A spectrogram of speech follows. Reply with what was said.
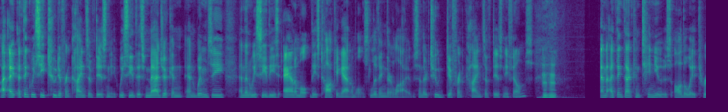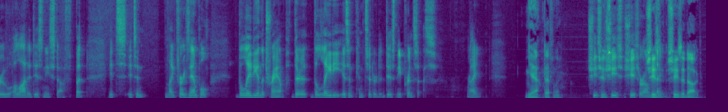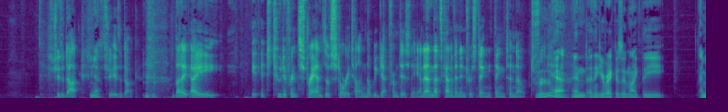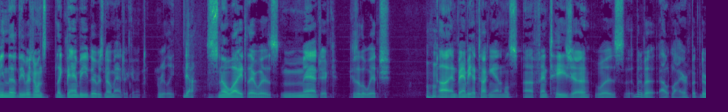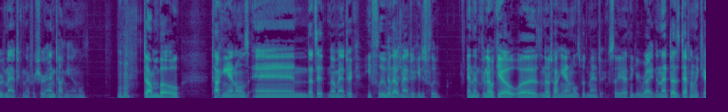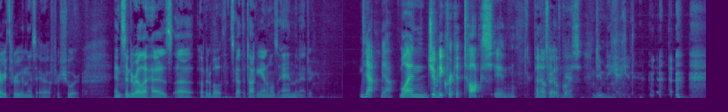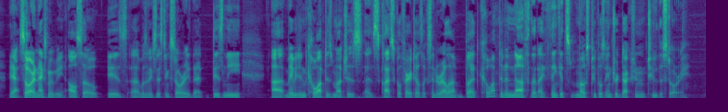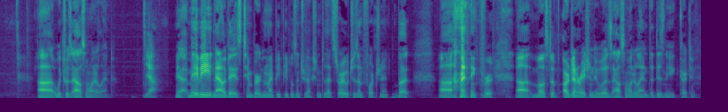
I, I think we see two different kinds of Disney. We see this magic and, and whimsy, and then we see these animal, these talking animals living their lives, and they're two different kinds of Disney films. Mm-hmm. And I think that continues all the way through a lot of Disney stuff. But it's it's an like for example, the Lady and the Tramp. The the lady isn't considered a Disney princess, right? Yeah, definitely. She's she's she's, she's her own She's thing. she's a dog. She's a dog. Yeah. she is a dog. Mm-hmm. But I, I it's two different strands of storytelling that we get from Disney, and and that's kind of an interesting thing to note. For mm, Yeah, and I think you're right because in like the, I mean the the original ones like Bambi, there was no magic in it really. yeah, Snow White, there was magic because of the witch. Uh, and Bambi had talking animals. Uh, Fantasia was a bit of an outlier, but there was magic in there for sure, and talking animals. Dumbo, talking animals, and that's it. No magic. He flew No without magic. magic. He just flew. And then Pinocchio was no talking animals, but magic. So yeah, I think you're right, and that does definitely carry through in this era for sure. And Cinderella has uh, a bit of both. It's got the talking animals and the magic. yeah, yeah. Well, and Jiminy Cricket talks in Pinocchio, right, of course. Jiminy Cricket. yeah. So our next movie also is uh, was an existing story that Disney uh, maybe didn't co-opt as much as as classical fairy tales like Cinderella, but co-opted enough that I think it's most people's introduction to the story, uh, which was Alice in Wonderland. Yeah, Yeah, maybe nowadays Tim Burton might be people's introduction to that story, which is unfortunate. But uh, I think for uh, most of our generation, it was Alice in Wonderland, the Disney cartoon.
